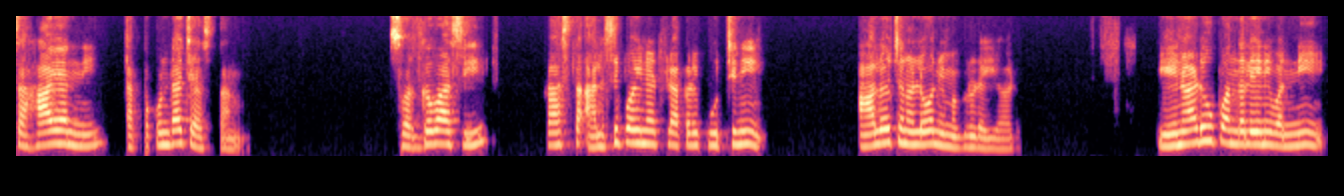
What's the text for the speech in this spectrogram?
సహాయాన్ని తప్పకుండా చేస్తాను. స్వర్గవాసి కాస్త అలసిపోయినట్లు అక్కడ కూర్చుని ఆలోచనలో నిమగ్నుడయ్యాడు. ఏనాడూ పొందలేనివన్నీ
